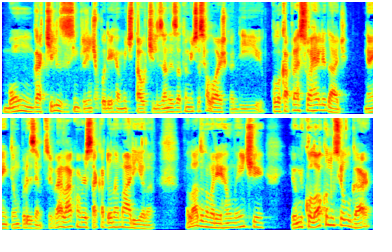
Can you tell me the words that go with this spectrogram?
bom gatilhos assim para a gente poder realmente estar tá utilizando exatamente essa lógica de colocar para a sua realidade. Né? Então, por exemplo, você vai lá conversar com a dona Maria lá. Falar, ah, dona Maria, realmente eu me coloco no seu lugar,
